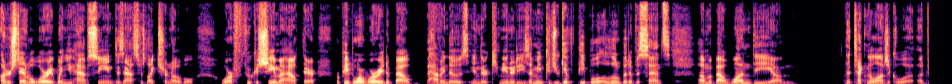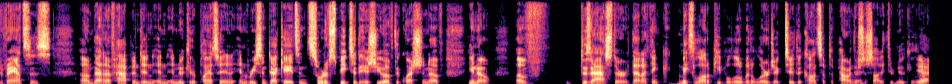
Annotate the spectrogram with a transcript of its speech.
understandable worry when you have seen disasters like Chernobyl or Fukushima out there, where people are worried about having those in their communities. I mean, could you give people a little bit of a sense um, about one the um, the technological advances um, that have happened in, in, in nuclear plants in, in, recent decades, and sort of speak to the issue of the question of you know of disaster that I think makes a lot of people a little bit allergic to the concept of powering their society through nuclear. Yeah,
